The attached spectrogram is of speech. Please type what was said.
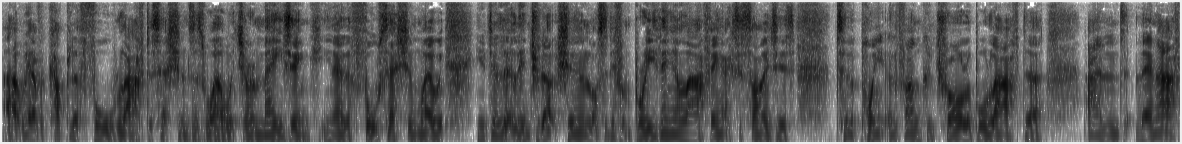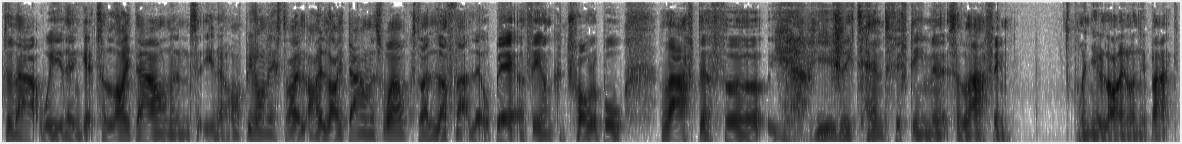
uh, we have a couple of full laughter sessions as well which are amazing. You know the full session where we you do a little introduction lots of different breathing and laughing exercises to the point of uncontrollable laughter. And then after that we then get to lie down and you know i'll be honest i, I lie down as well because i love that little bit of the uncontrollable laughter for usually 10 to 15 minutes of laughing when you're lying on your back.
